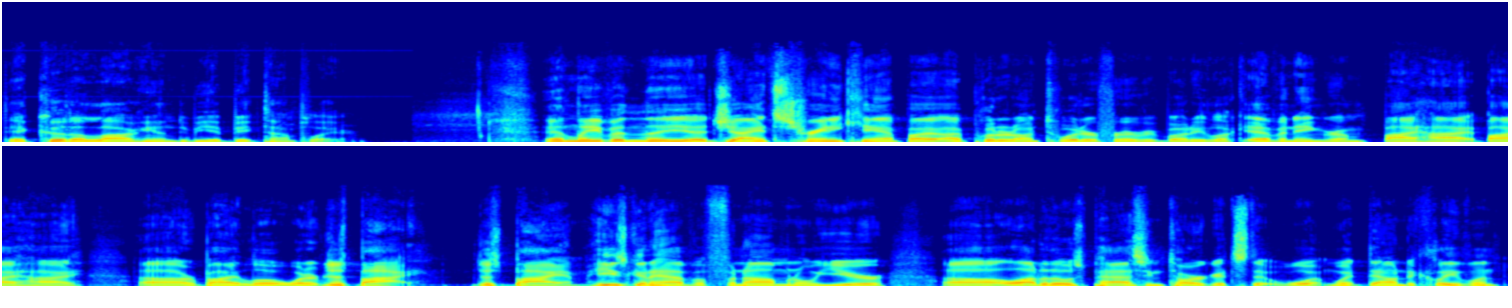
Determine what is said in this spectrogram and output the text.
that could allow him to be a big time player. And leaving the uh, Giants training camp, I, I put it on Twitter for everybody. Look, Evan Engram, buy high, buy high, uh, or buy low, whatever. Just buy. Just buy him. He's going to have a phenomenal year. Uh, a lot of those passing targets that w- went down to Cleveland,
